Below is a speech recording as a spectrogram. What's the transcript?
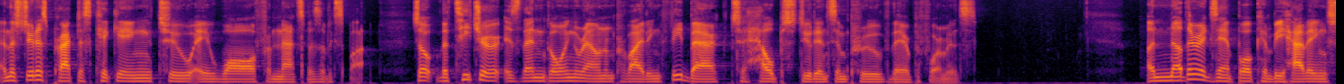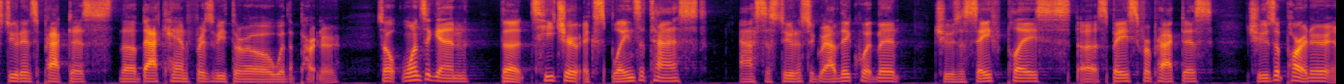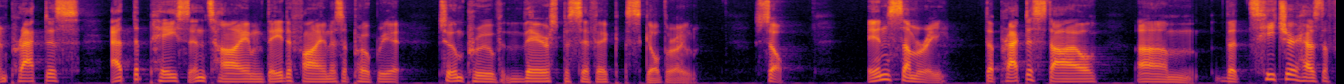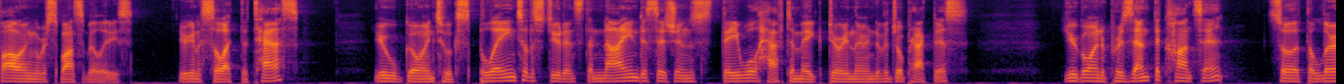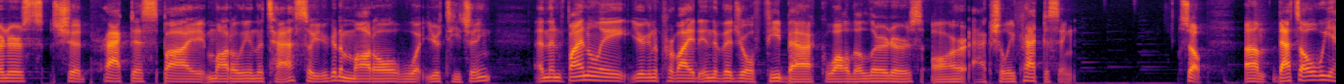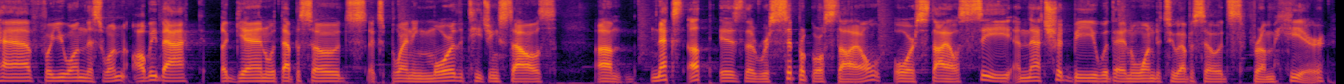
and the students practice kicking to a wall from that specific spot. So the teacher is then going around and providing feedback to help students improve their performance. Another example can be having students practice the backhand frisbee throw with a partner. So once again, the teacher explains the task, asks the students to grab the equipment, choose a safe place, uh, space for practice, choose a partner, and practice at the pace and time they define as appropriate to improve their specific skill throwing. So, in summary, the practice style, um, the teacher has the following responsibilities. You're going to select the task. You're going to explain to the students the nine decisions they will have to make during their individual practice. You're going to present the content so that the learners should practice by modeling the task. So you're going to model what you're teaching. And then finally, you're going to provide individual feedback while the learners are actually practicing. So um, that's all we have for you on this one. I'll be back again with episodes explaining more of the teaching styles Um, next up is the reciprocal style or style C, and that should be within one to two episodes from here.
